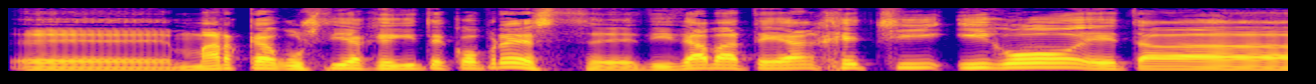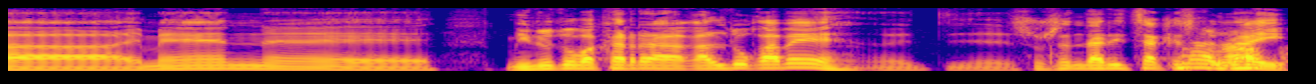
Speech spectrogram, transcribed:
eh, marka guztiak egiteko prest, eh, dida batean jetxi igo, eta hemen eh, minutu bakarra galdu gabe, eh, zuzendaritzak ez du nahi,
